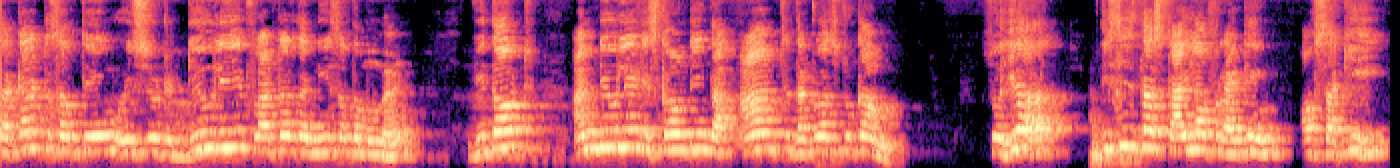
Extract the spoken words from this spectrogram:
the correct something which should duly flatter the niece of the moment without unduly discounting the aunt that was to come. So here, this is the style of writing of Saki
